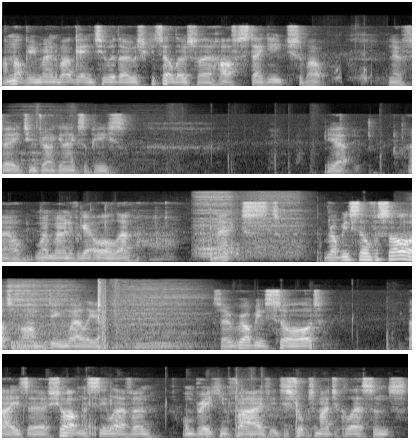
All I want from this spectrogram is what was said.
I'm not going around about getting two of those. You can sell those for half a steg each, about you know 32 dragon eggs a piece. Yeah, I won't mind if we get all them. Next, Robin Silver Sword. Oh, I'm doing well here. So Robin Sword, that is a uh, sharpness 11, unbreaking 5. It disrupts magical essence.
